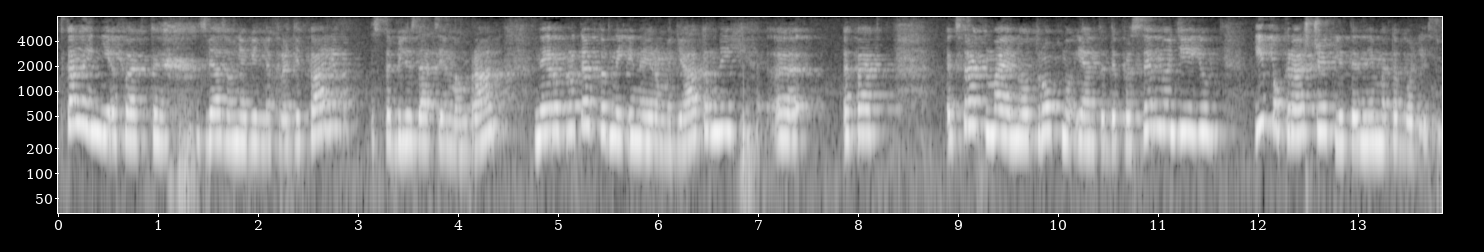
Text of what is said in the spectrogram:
Тканинні ефекти зв'язування вільних радикалів, стабілізація мембран, нейропротекторний і нейромедіаторний е, ефект. Екстракт має ноотропну і антидепресивну дію і покращує клітинний метаболізм.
